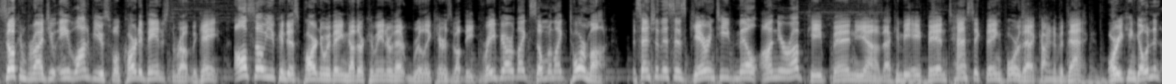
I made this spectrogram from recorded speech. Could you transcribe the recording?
so can provide you a lot of useful card advantage throughout the game. Also, you can just partner with another commander that really cares about the graveyard like someone like Tormod. Essentially, this is guaranteed mill on your upkeep, and yeah, that can be a fantastic thing for that kind of a deck. Or you can go in an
